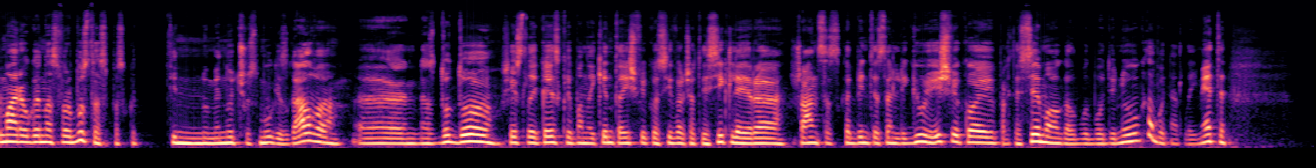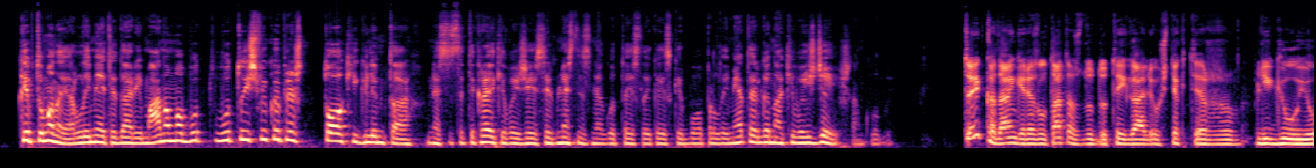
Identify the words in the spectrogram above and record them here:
Mario gana svarbus tas paskutinių minučių smūgis galva, e, nes 2-2 šiais laikais, kai panaikinta išvykos įvarčio taisyklė, yra šansas kabintis ant lygių išvykoje, pratesimo, galbūt baudinių, galbūt net laimėti. Kaip tu manai, ar laimėti dar įmanoma būt, būtų išvykoje prieš tokį glimtą, nes jis tikrai akivaizdžiai silpnesnis negu tais laikais, kai buvo pralaimėta ir gana akivaizdžiai šitam klubui. Tai kadangi rezultatas 2-2, tai gali užtekti ir lygiųjų,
